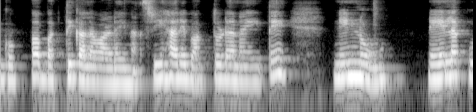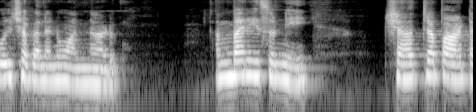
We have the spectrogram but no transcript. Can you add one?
గొప్ప భక్తి కలవాడైన శ్రీహరి భక్తుడనైతే నిన్ను నేల కూల్చగలను అన్నాడు. అంబరీషుణ్ణి క్షాత్రపాట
